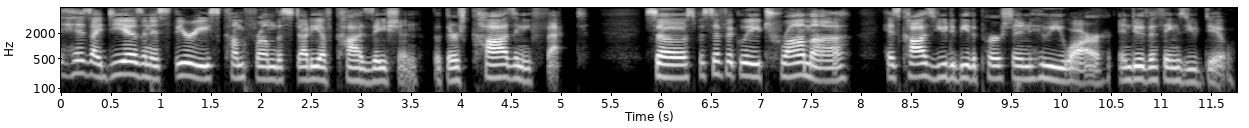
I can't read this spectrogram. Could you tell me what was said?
his ideas and his theories come from the study of causation, that there's cause and effect. So, specifically, trauma has caused you to be the person who you are and do the things you do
